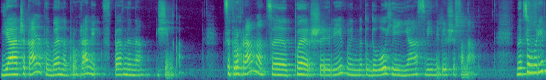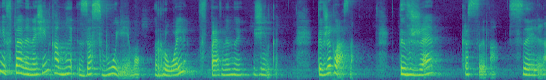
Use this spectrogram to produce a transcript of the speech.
Я чекаю тебе на програмі Впевнена жінка. Це програма це перший рівень методології Я свій найбільший фанат. На цьому рівні впевнена жінка ми засвоюємо роль впевненої жінки. Ти вже класна, ти вже красива, сильна,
